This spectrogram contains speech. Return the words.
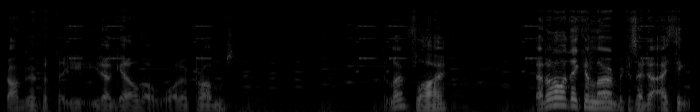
stronger, but the, you, you don't get all the water problems. They learn fly. I don't know what they can learn because I, I think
